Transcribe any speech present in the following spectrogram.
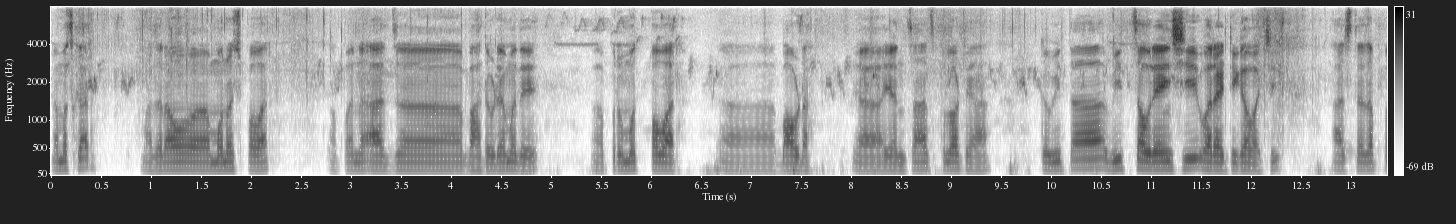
नमस्कार. माझं नाव मनोज पवार. आपण आज भादवड्यामध्ये प्रमोद पवार बावडा यांचा आज प्लॉट आहे हा. कविता वीस चौऱ्याऐंशी व्हरायटी गावाची. आज त्याचा प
